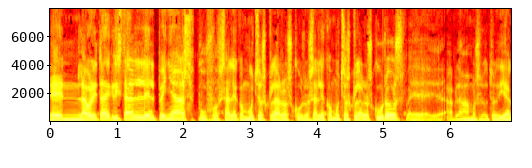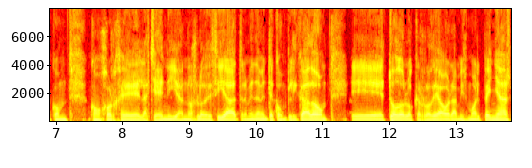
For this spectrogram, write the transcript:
En la bolita de cristal el Peñas puf, sale con muchos claroscuros, sale con muchos claroscuros. Eh, hablábamos el otro día con, con Jorge Lachen y ya nos lo decía, tremendamente complicado. Eh, todo lo que rodea ahora mismo al Peñas.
